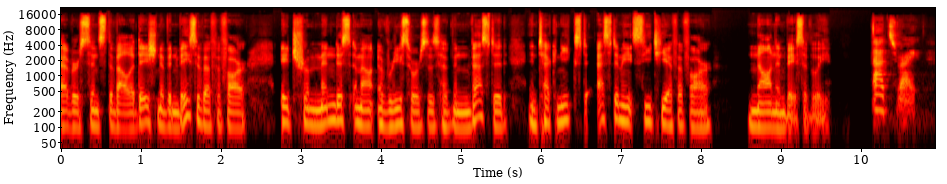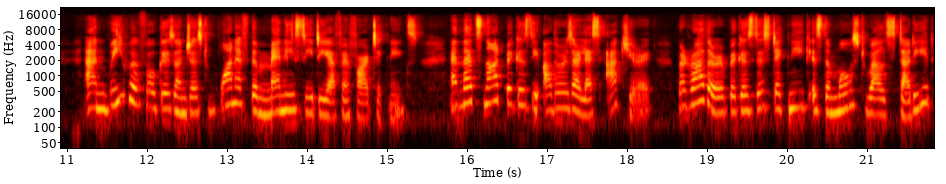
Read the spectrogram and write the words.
ever since the validation of invasive FFR, a tremendous amount of resources have been invested in techniques to estimate CTFFR non invasively. That's right. And we will focus on just one of the many CTFFR techniques. And that's not because the others are less accurate, but rather because this technique is the most well studied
